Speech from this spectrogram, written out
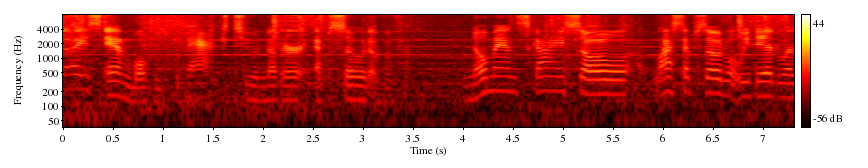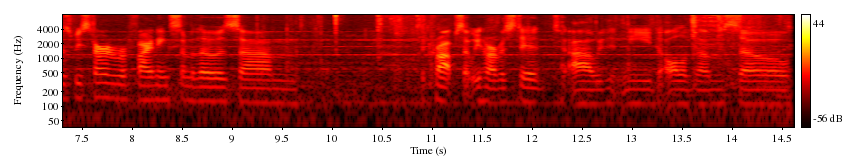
guys, and welcome back to another episode of No Man's Sky. So, last episode, what we did was we started refining some of those, um, the crops that we harvested. Uh, we didn't need all of them, so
